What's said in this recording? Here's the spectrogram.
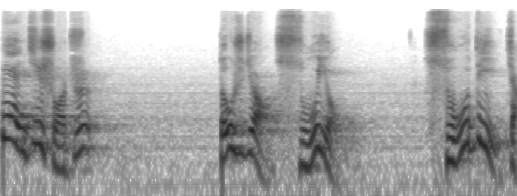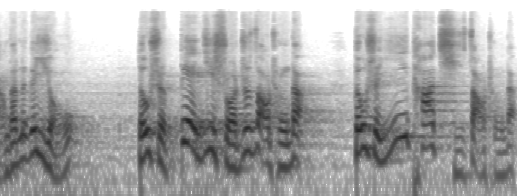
遍计所知，都是叫俗有。俗地讲的那个有，都是遍计所知造成的，都是依他起造成的。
